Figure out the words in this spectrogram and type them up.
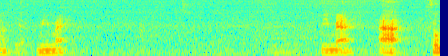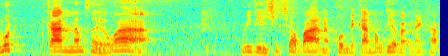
เมื่อกี้มีไหมมีไหมอ่าสมมุติการนำเสนอว่าวิถีชีวิตชาวบ้านอะควรเป็นการท่องเที่ยวแบบไหนครับ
